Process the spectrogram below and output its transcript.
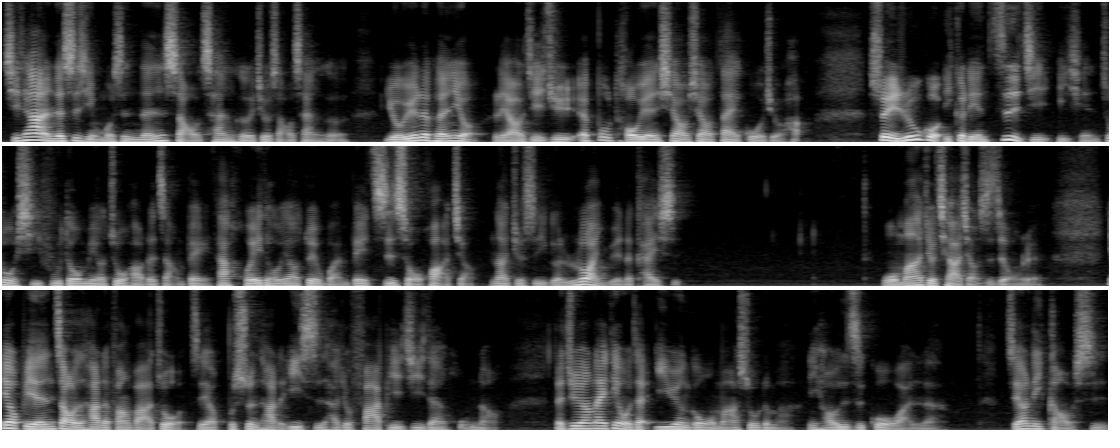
其他人的事情我是能少掺和就少掺和。有缘的朋友聊几句，呃，不投缘笑笑带过就好。所以，如果一个连自己以前做媳妇都没有做好的长辈，他回头要对晚辈指手画脚，那就是一个乱源的开始。我妈就恰巧是这种人，要别人照着她的方法做，只要不顺她的意思，她就发脾气、但胡闹。那就像那天我在医院跟我妈说的嘛：“你好日子过完了，只要你搞事，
